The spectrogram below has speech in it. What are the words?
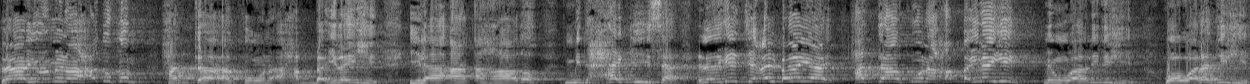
Laa yu'minu axadukum xataa akuuna axabba ilayhi ilaa aan ahaado mid xaggiisa laga jecel badan yahay. Xataa akuuna axabba ilayhi min waalidihi wa waladihi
